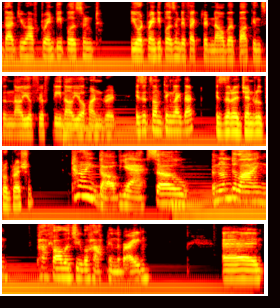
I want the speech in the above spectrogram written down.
that you have twenty percent? You're twenty percent affected now by Parkinson. Now you're fifty. Now you're hundred. Is it something like that? Is there a general progression? Kind of, yeah. So an underlying pathology will happen in the brain. Um,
